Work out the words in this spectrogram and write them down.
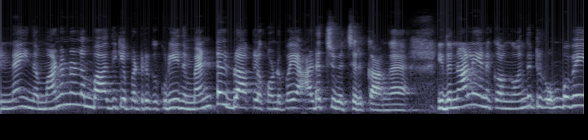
என்ன இந்த மனநலம் பாதிக்கப்பட்டிருக்கக்கூடிய இந்த மென்டல் பிளாக்ல கொண்டு போய் அடைச்சு வச்சிருக்காங்க. இதனால எனக்கு அங்க வந்துட்டு ரொம்பவே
